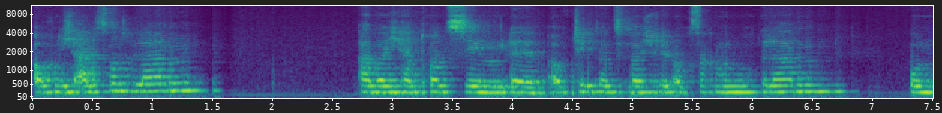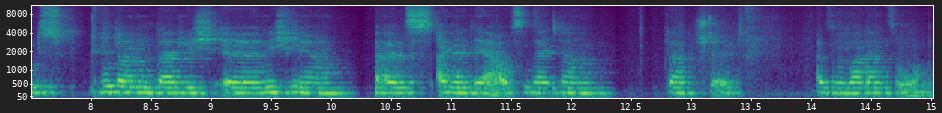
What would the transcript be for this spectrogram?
auch nicht alles runterladen. Aber ich habe trotzdem äh, auf TikTok zum Beispiel auch Sachen hochgeladen und wurde dann dadurch äh, nicht mehr als einer der Außenseiter dargestellt. Also war dann so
